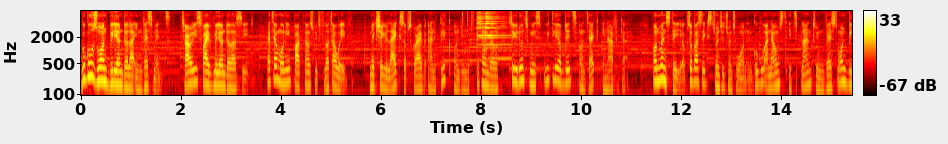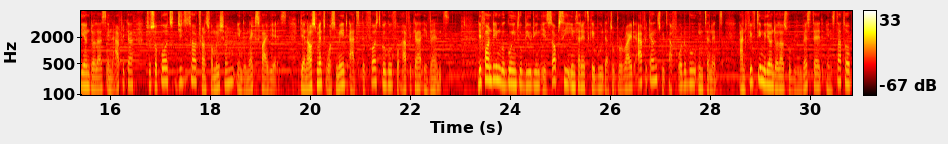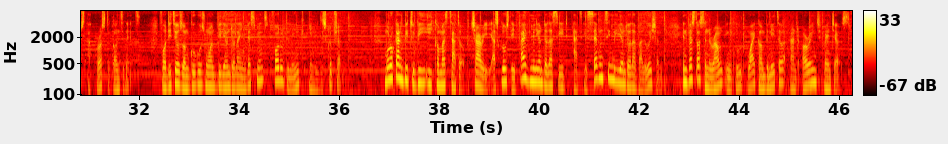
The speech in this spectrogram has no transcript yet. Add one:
Google's $1 billion investment, Chari's $5 million seed, Airtel Money partners with Flutterwave. Make sure you like, subscribe, and click on the notification bell so you don't miss weekly updates on tech in Africa. On Wednesday, October 6, 2021, Google announced its plan to invest $1 billion in Africa to support digital transformation in the next five years. The announcement was made at the first Google for Africa event. The funding will go into building a subsea internet cable that will provide Africans with affordable internet, and $50 million will be invested in startups across the continent. For details on Google's $1 billion investment, follow the link in the description. Moroccan B2B e-commerce startup Chari has closed a $5 million seed at a $70 million valuation. Investors in the round include Y Combinator and Orange Ventures.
